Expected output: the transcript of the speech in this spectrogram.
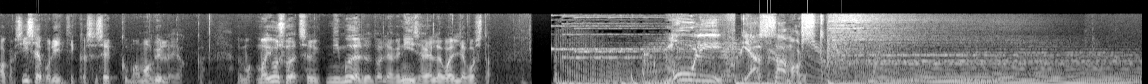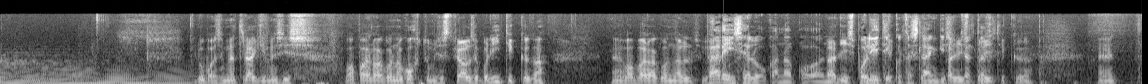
aga sisepoliitikasse sekkuma ma küll ei hakka. ma, ma ei usu, et see nüüd nii mõeldud oli, aga nii see jälle välja kostab. muuli ja Samost lubasime, et räägime siis Vabaerakonna kohtumisest reaalse poliitikaga, Vabaerakonnal päriseluga, nagu on poliitikute slängis pärispoliitikaga. Et,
